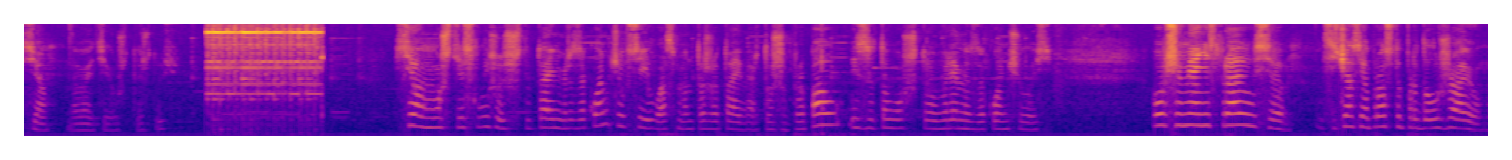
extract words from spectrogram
Все, давайте я уже дождусь. Все, вы можете слышать, что таймер закончился, и у вас монтажа таймер тоже пропал из-за того, что время закончилось. В общем, я не справился. Сейчас я просто продолжаю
